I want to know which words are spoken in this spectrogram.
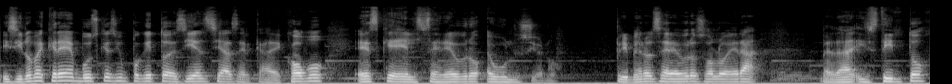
Y si no me creen, búsquese un poquito de ciencia acerca de cómo es que el cerebro evolucionó. Primero el cerebro solo era, ¿verdad? Instinto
